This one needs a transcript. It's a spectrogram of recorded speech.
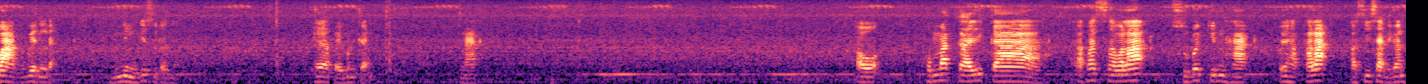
ว่างเว้นแหละนิ่งที่สุดแล้วเนี่ยแค่ไปเหมือนกันนะ เอาพมกายิกาอภัสวระสุภกินหะไปหักพระเอาซีสันอีกกัน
